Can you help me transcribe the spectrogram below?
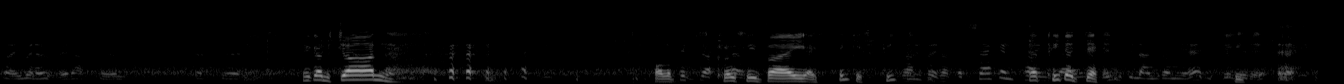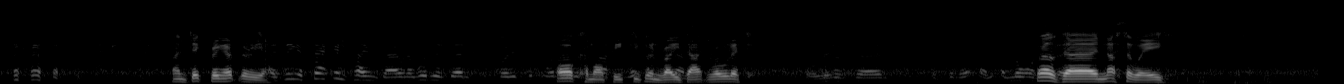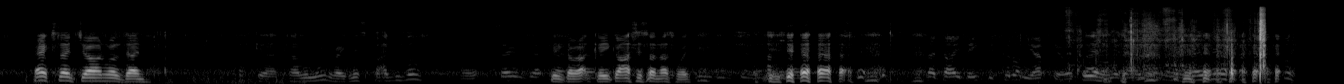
Well, you went over it. That's um, that's. Uh, Here comes John. Followed closely by, I think it's Pete. This is a second Uh, time. Pete or Dick? if you landed on your head, you still Pete. And Dick bring up the rear. I think a second time down I would have done. What it, what Oh, come on, Pete, you can ride that, roll it. Sort of, sort of a, a launch Well there. done, that's the way. Excellent, John, well done. I can't remember riding this bad before. Kind got, your glasses on, that's why. that diabetes, good on you up here. It's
